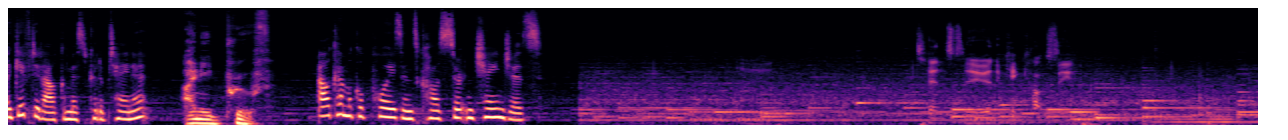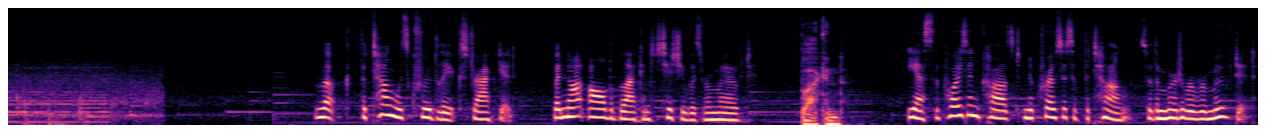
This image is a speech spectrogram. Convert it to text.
A gifted alchemist could obtain it. I need proof. Alchemical poisons cause certain changes. Tends to indicate Coxine. Look, the tongue was crudely extracted, but not all the blackened tissue was removed. Blackened? Yes, the poison caused necrosis of the tongue, so the murderer removed it.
